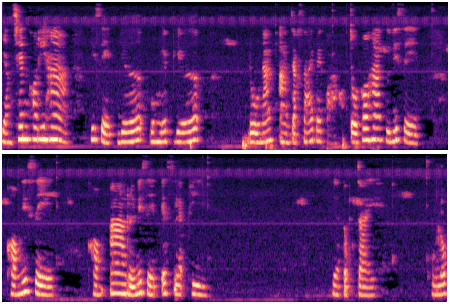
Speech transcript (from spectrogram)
อย่างเช่นข้อที่5นิเศษเยอะ วงเล็บเยอะ ดูนะ อ่านจากซ้ายไปขวา โจทย์ข้อ 5 คือนิเศษ ของนิเศษของ R หรือนิเศษ S และ P อย่าตกใจครูลบ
